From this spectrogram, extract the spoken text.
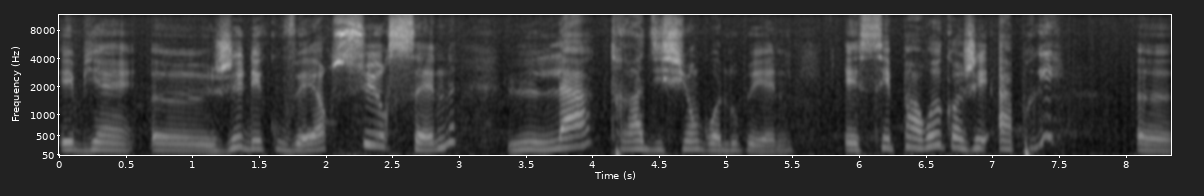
eh bien, euh, j'ai découvert sur scène la tradition guadeloupéenne. Et c'est par eux que j'ai appris, euh,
